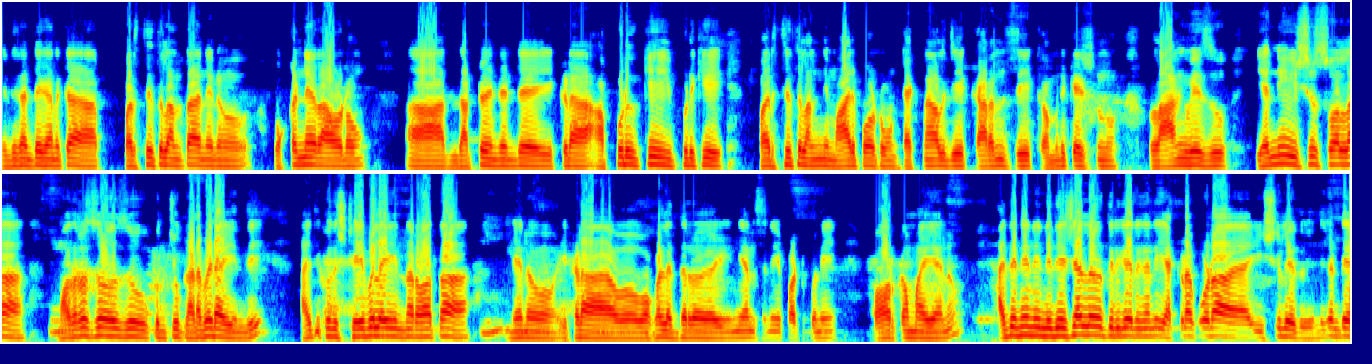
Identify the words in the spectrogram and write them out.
ఎందుకంటే కనుక పరిస్థితులంతా నేను ఒక్కడనే రావడం దట్టం దట్టు ఏంటంటే ఇక్కడ అప్పుడుకి ఇప్పటికి పరిస్థితులు అన్నీ మారిపోవటం టెక్నాలజీ కరెన్సీ కమ్యూనికేషన్ లాంగ్వేజ్ ఇవన్నీ ఇష్యూస్ వల్ల మొదటి రోజు కొంచెం గడబిడ అయింది. అయితే కొంచెం స్టేబుల్ అయిన తర్వాత నేను ఇక్కడ ఒకళ్ళిద్దరు ఇండియన్స్ని పట్టుకుని ఓవర్కమ్ అయ్యాను. అయితే నేను ఇన్ని దేశాల్లో తిరిగాను కానీ ఎక్కడ కూడా ఇష్యూ లేదు. ఎందుకంటే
